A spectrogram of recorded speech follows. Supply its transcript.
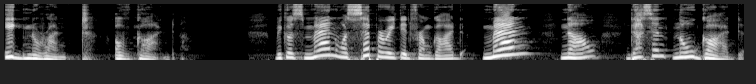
ignorant of God. Because man was separated from God, man now doesn't know God.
